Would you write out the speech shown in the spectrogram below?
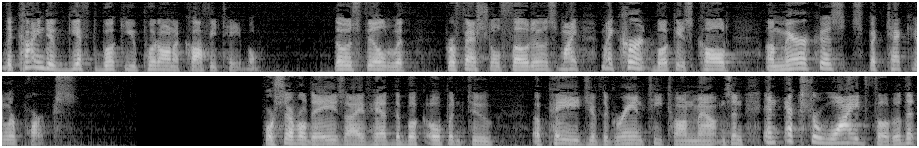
the kind of gift book you put on a coffee table, those filled with professional photos. My, my current book is called America's Spectacular Parks. For several days, I've had the book open to a page of the Grand Teton Mountains, and an extra wide photo that,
